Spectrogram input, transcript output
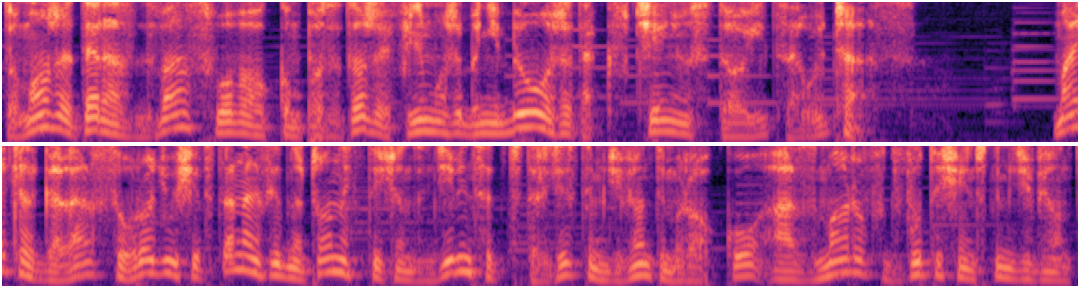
To może teraz dwa słowa o kompozytorze filmu, żeby nie było, że tak w cieniu stoi cały czas. Michael Galasso urodził się w Stanach Zjednoczonych w 1949 roku, a zmarł w 2009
